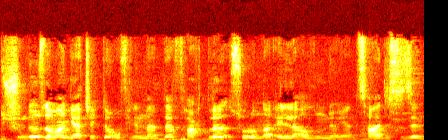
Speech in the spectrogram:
düşündüğün zaman gerçekten o filmlerde farklı sorunlar ele alınıyor. Yani sadece sizin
